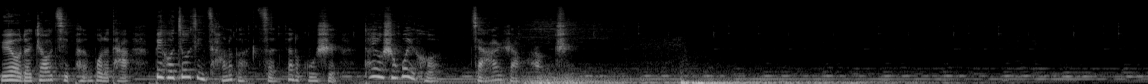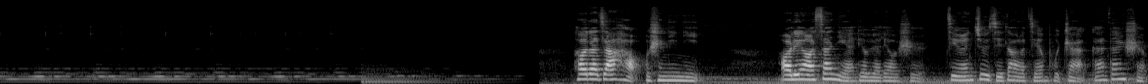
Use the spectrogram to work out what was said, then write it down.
原有的朝气蓬勃的他，背后究竟藏了个怎样的故事？他又是为何戛然而止？Hello，大家好，我是妮妮。二零二三年六月六日，警员聚集到了柬埔寨甘丹省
